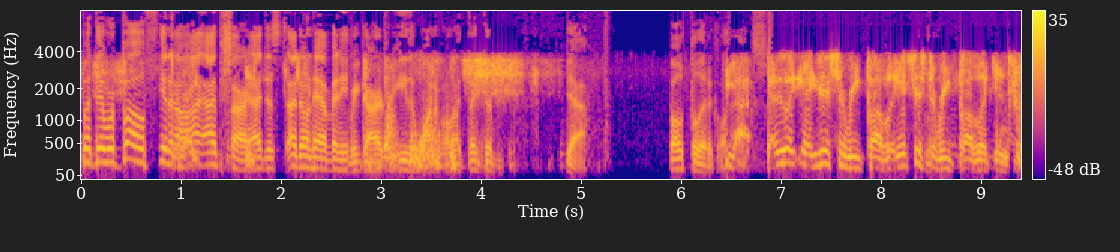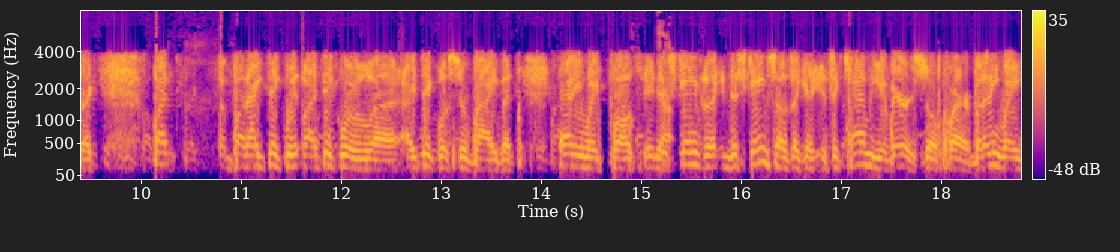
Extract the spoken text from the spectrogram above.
but they were both. You know, I, I'm sorry. I just I don't have any regard for either one of them. I think that, yeah, both political Yeah, acts. It's just a republic. It's just a Republican trick, but but I think we I think we'll uh, I think we'll survive it. Anyway, Paul, it, this game this game sounds like a, it's a comedy of errors so far. But anyway,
